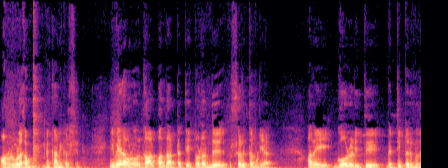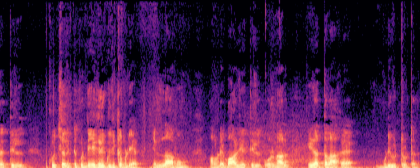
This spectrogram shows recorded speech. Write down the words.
அவனுடைய உலகம் மெக்கானிக்கல் ஷெட் இனிமேல் அவன் ஒரு கால்பந்தாட்டத்தை தொடர்ந்து செலுத்த முடியாது. அதை கோல் அடித்து வெற்றி பெருமிதத்தில் கூச்சலிட்டு கொண்டு எகிரி குதிக்க முடியாது. எல்லாமும் அவனுடைய பால்யத்தில் ஒரு நாள் இழத்தலாக முடிவிட்டு விட்டது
